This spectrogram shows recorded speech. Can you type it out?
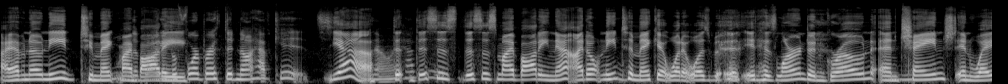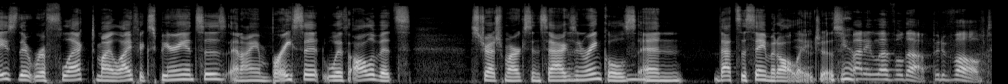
I have no need to make my the body before birth did not have kids. yeah, th- have this kids. is this is my body now. I don't need to make it what it was, but it, it has learned and grown and Mm-hmm. changed in ways that reflect my life experiences, and I embrace it with all of its stretch marks and sags and wrinkles, and that's the same at all ages. Mm-hmm. Yeah. Body leveled up. It evolved.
